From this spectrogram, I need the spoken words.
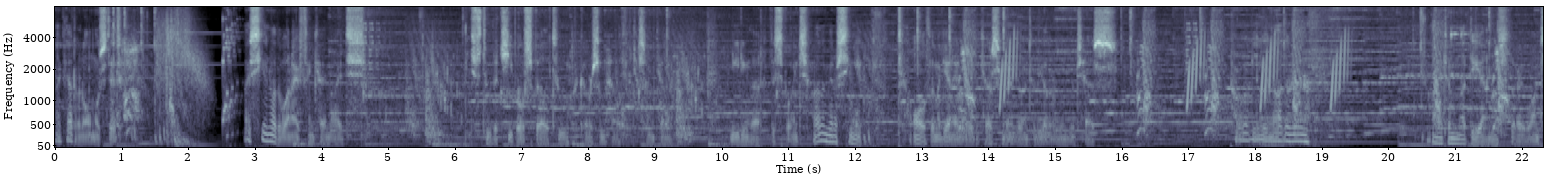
Like that one almost did. I see another one I think I might just do the cheapo spell to recover some health, because I'm kind of needing that at this point. Well, I'm gonna see all of them again anyway, because I'm gonna go into the other room, which has probably another item at the end that I want.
